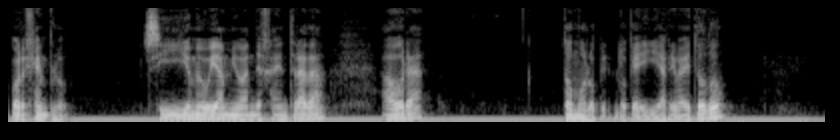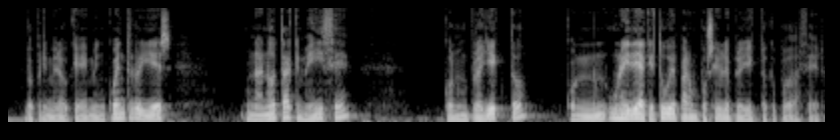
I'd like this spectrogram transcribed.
Por ejemplo, si yo me voy a mi bandeja de entrada, Ahora tomo lo, que hay arriba de todo, lo primero que me encuentro y es una nota que me hice con un proyecto, con una idea que tuve para un posible proyecto que puedo hacer.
